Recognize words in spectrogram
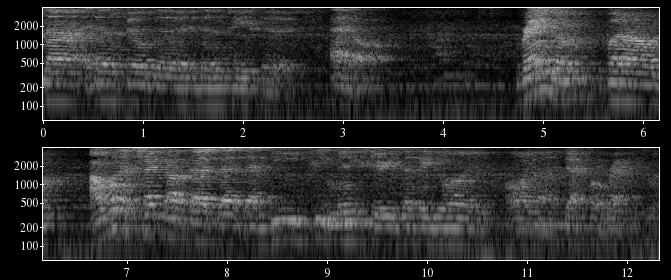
nah. It doesn't feel good. It doesn't taste good at all. Random, but um, I want to check out that that that BET miniseries that they doing on uh, Death Row Records, man.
